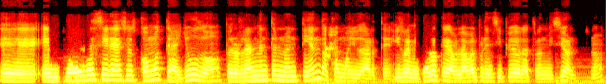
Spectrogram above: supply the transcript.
eh, el poder decir eso es cómo te ayudo, pero realmente no entiendo cómo ayudarte. Y remito a lo que hablaba al principio de la transmisión, ¿no?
